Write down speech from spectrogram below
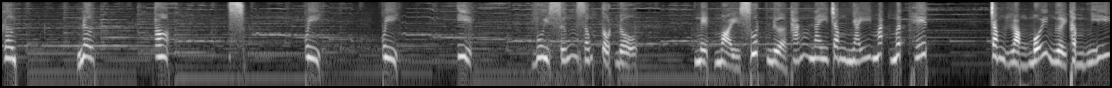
Gơ. Nơ. o S. Quy. Quy. Y. Vui sướng giống tột độ. Mệt mỏi suốt nửa tháng nay trong nháy mắt mất hết. Trong lòng mỗi người thầm nghĩ.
